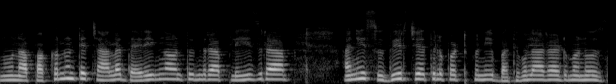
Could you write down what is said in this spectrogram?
నువ్వు నా పక్కనుంటే చాలా ధైర్యంగా ఉంటుందిరా ప్లీజ్ రా అని సుధీర్ చేతులు పట్టుకుని బతిమలాడాడు మనోజ్.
